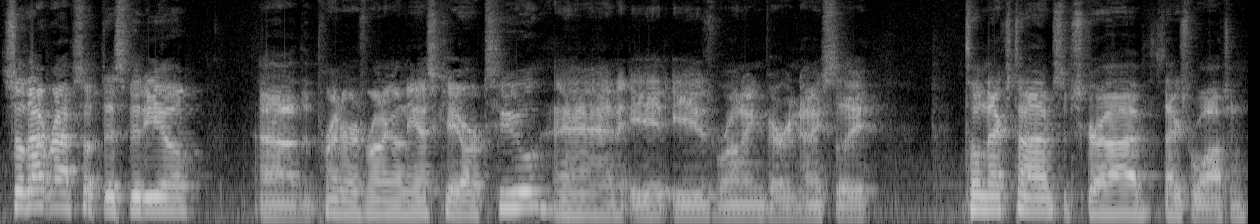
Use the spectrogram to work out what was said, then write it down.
So that wraps up this video. Uh, the printer is running on the SKR2 and it is running very nicely. Until next time, subscribe. Thanks for watching.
